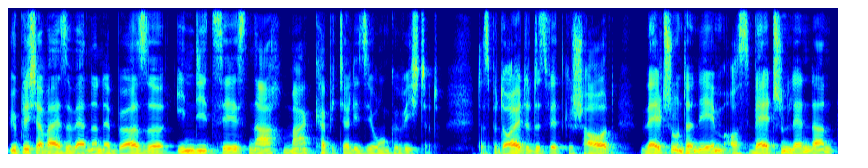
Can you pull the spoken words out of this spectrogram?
Üblicherweise werden an der Börse Indizes nach Marktkapitalisierung gewichtet. Das bedeutet, es wird geschaut, welche Unternehmen aus welchen Ländern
